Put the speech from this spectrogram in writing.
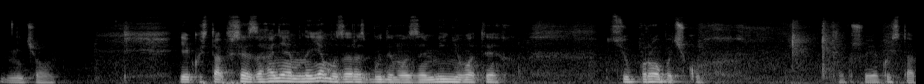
нічого. Якось так, все, заганяємо на яму, зараз будемо замінювати цю пробочку. Так що якось так.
